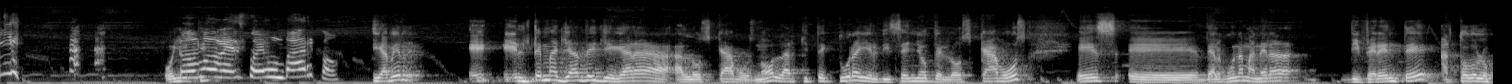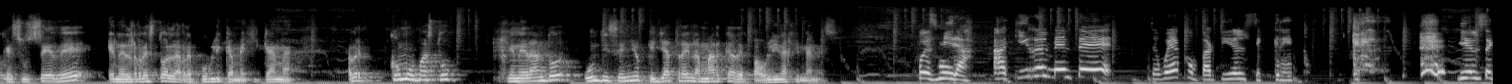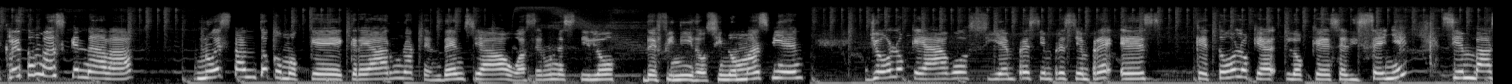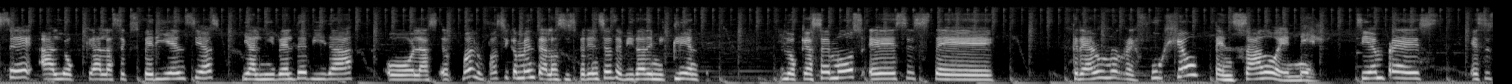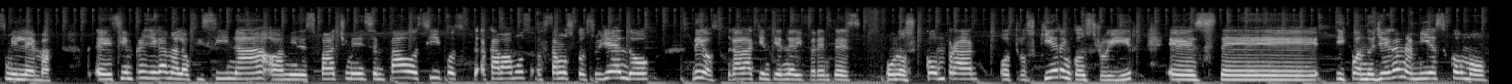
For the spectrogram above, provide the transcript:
¿Cómo ves? Fue un barco. Y a ver, eh, el tema ya de llegar a, los cabos, ¿no? La arquitectura y el diseño de los cabos es eh, de alguna manera diferente a todo lo que sucede en el resto de la República Mexicana. A ver, ¿cómo vas tú generando un diseño que ya trae la marca de Paulina Jiménez? Pues mira, aquí realmente te voy a compartir el secreto. y el secreto más que nada no es tanto como que crear una tendencia o hacer un estilo definido, sino más bien yo lo que hago siempre, siempre, siempre es que todo lo que, lo que se diseñe sea en base a lo que a las experiencias y al nivel de vida o las eh, bueno básicamente a las experiencias de vida de mi cliente lo que hacemos es este crear un refugio pensado en él siempre es ese es mi lema eh, siempre llegan a la oficina, a mi despacho y me dicen, Pau, sí, pues acabamos, estamos construyendo. Dios, cada quien tiene diferentes, unos compran, otros quieren construir. Este, y cuando llegan a mí es como,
